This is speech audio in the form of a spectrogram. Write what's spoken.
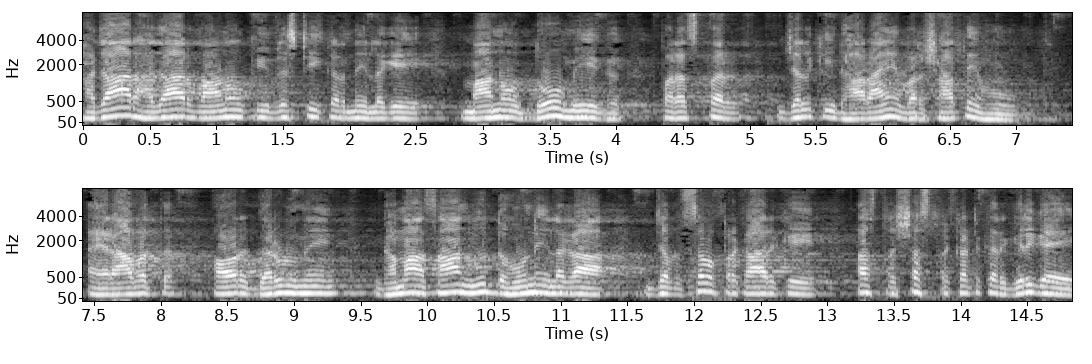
हज़ार हज़ार बाणों की वृष्टि करने लगे। मानो दो मेघ परस्पर जल की धाराएँ वर्षाते हों। ऐरावत और गरुड़ में घमासान युद्ध होने लगा। जब सब प्रकार के अस्त्र शस्त्र कटकर गिर गए,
